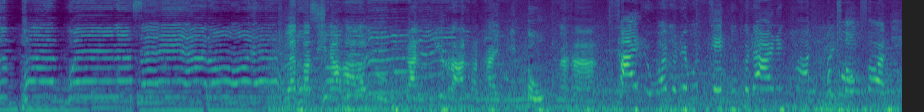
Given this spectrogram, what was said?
the part when I say I don't want it. และตอนนี้นะคะเราอยู่กันที่ร้านผัดไทยพี่ตุ๊กนะฮะ ใช่หรือว่าจะเรียกว่าเจ๊ตุ๊กก็ได้นะคะพี่ตุ๊กสวัสดี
